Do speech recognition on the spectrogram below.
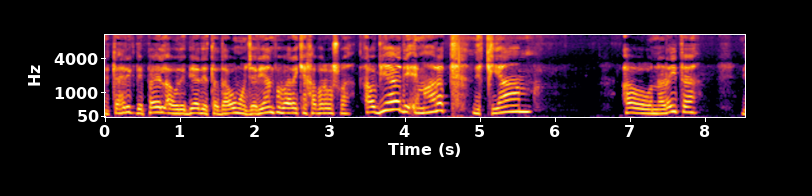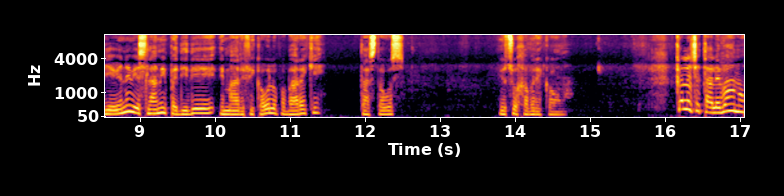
د تحریک د پیل او د بیا د تداوم او جریان په اړه خبره وشوه او بیا د امارت د قیام او نړۍ ته د یوې نوې اسلامي پدیدې د معرفي کولو په باره کې تاسو ته اوس یو څو خبرې کوم کله چې طالبانو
